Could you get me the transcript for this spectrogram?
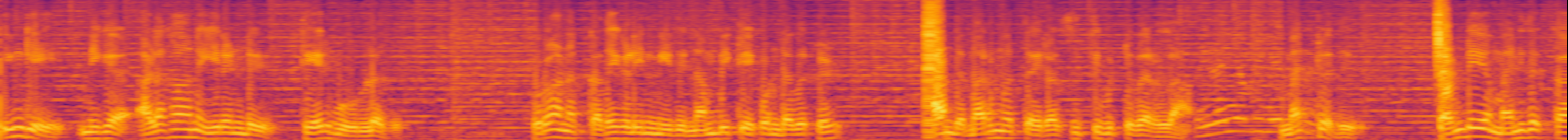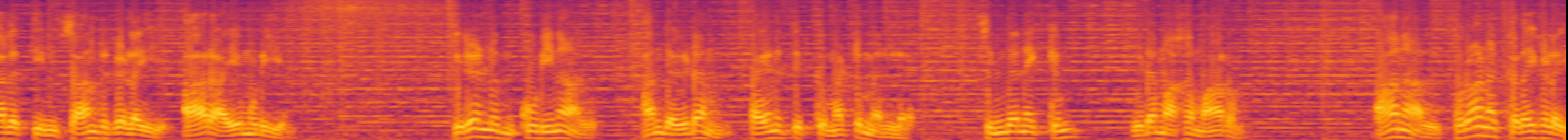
இங்கே மிக அழகான இரண்டு தேர்வு உள்ளது. புராணக் கதைகளின் மீது நம்பிக்கை கொண்டவர்கள் அந்த மர்மத்தை ரசித்துவிட்டு வரலாம். மற்றது பண்டைய மனித காலத்தின் சான்றுகளை ஆராய முடியும். இரண்டும் கூடினால் அந்த இடம் பயணத்திற்கு மட்டுமல்ல சிந்தனைக்கும் இடமாக மாறும். ஆனால் புராணக் கதைகளை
